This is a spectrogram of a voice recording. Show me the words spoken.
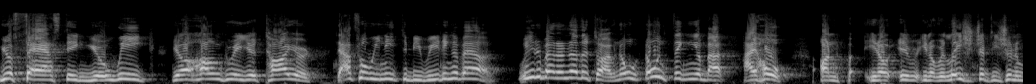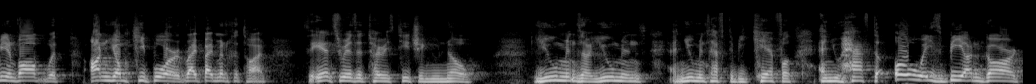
You're fasting, you're weak, you're hungry, you're tired. That's what we need to be reading about. Read about another time. No, no one thinking about, I hope, on you know, you know, relationships he shouldn't be involved with on Yom Kippur, right by Mincha time. The answer is the Torah is teaching you no. Humans are humans, and humans have to be careful, and you have to always be on guard.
